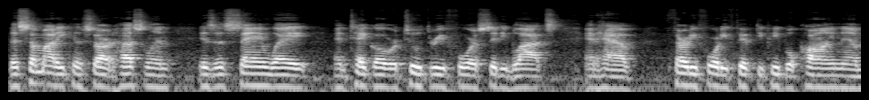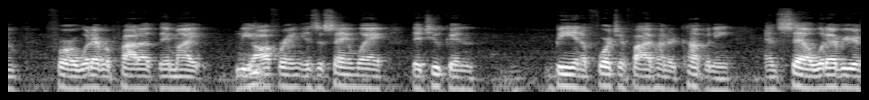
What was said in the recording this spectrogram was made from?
that somebody can start hustling is the same way and take over two, three, four city blocks and have 30, 40, 50 people calling them for whatever product they might be Mhm. offering is the same way that you can be in a Fortune 500 company and sell whatever your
